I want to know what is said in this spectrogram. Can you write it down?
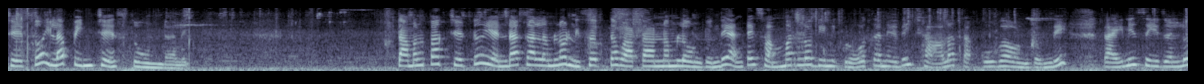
చేత్తో ఇలా పిన్ చేస్తూ ఉండాలి. తమలపాకు చెట్టు ఎండాకాలంలో నిశ్శబ్ద వాతావరణంలో ఉంటుంది. అంటే సమ్మర్లో దీని గ్రోత్ అనేది చాలా తక్కువగా ఉంటుంది. రైనీ సీజన్లో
